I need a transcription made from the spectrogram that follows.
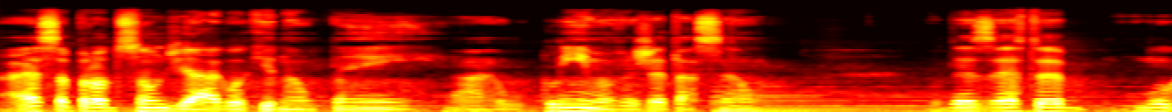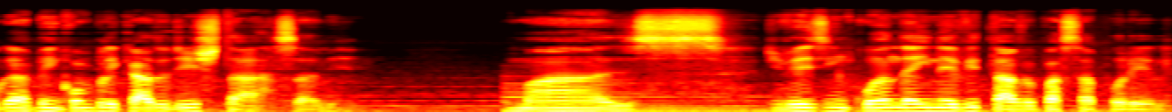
a essa produção de água que não tem, o clima, a vegetação. O deserto é um lugar bem complicado de estar, sabe? Mas de vez em quando é inevitável passar por ele.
